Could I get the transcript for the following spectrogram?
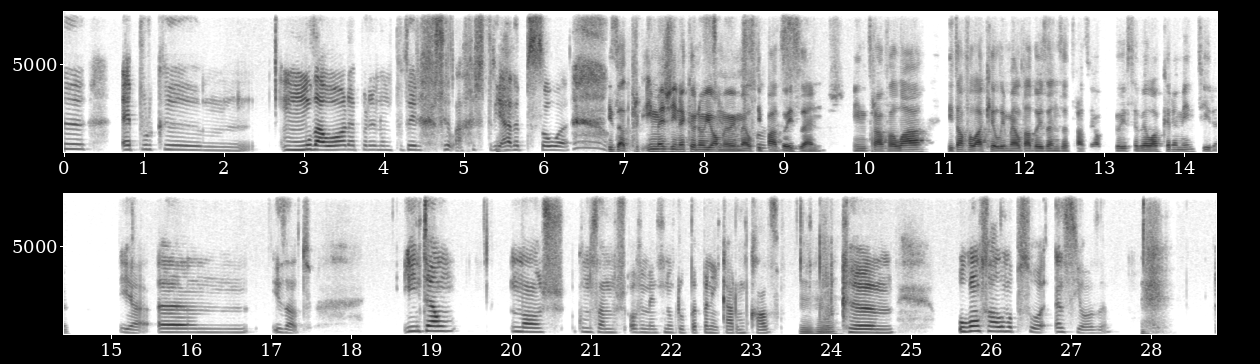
é porque hum, muda a hora para não poder, sei lá, rastrear a pessoa. Exato, porque imagina que eu não ia ao meu e-mail tipo há dois anos. Entrava lá e estava lá aquele e-mail de há dois anos atrás. É óbvio que eu ia saber logo que era mentira. Yeah. hum, exato. E então nós começamos, obviamente, no grupo a panicar um bocado, Uhum. porque hum, o Gonçalo é uma pessoa ansiosa.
